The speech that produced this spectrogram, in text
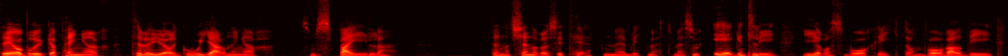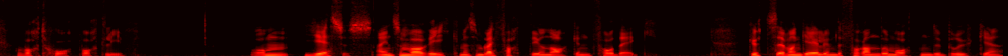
det er å bruke penger til å gjøre gode gjerninger som speiler den sjenerøsiteten vi er blitt møtt med, som egentlig gir oss vår rikdom, vår verdi vårt håp, vårt liv. Om Jesus, en som var rik, men som ble fattig og naken for deg. Guds evangelium det forandrer måten du bruker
